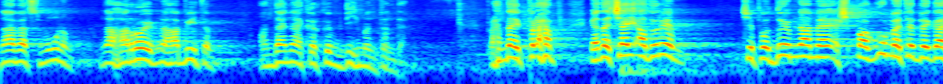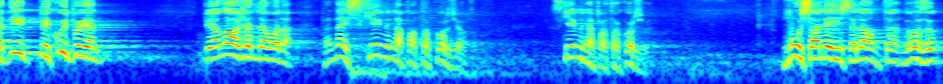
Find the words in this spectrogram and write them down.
na vetë s'munëm, na harrojmë, na habitëm, andaj na e kërkojmë ndihmën tënde. Prandaj prap edhe qaj adhurim që po dojmë na me shpagu me të begatitë, pe kujt po janë? Pe Allahut xhelle ve ala. Prandaj s'kemi na pa të kurrë. S'kemi na pa të kurrë. Musa alejhi selam, të nderuar vëllezër,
